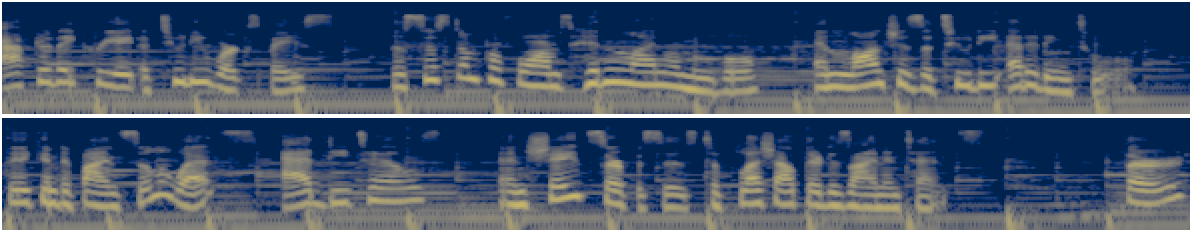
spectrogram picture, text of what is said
After they create a 2D workspace, the system performs hidden line removal and launches a 2D editing tool. They can define silhouettes, add details, and shade surfaces to flesh out their design intents. Third,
